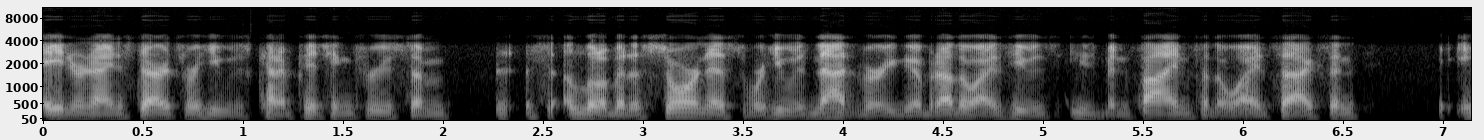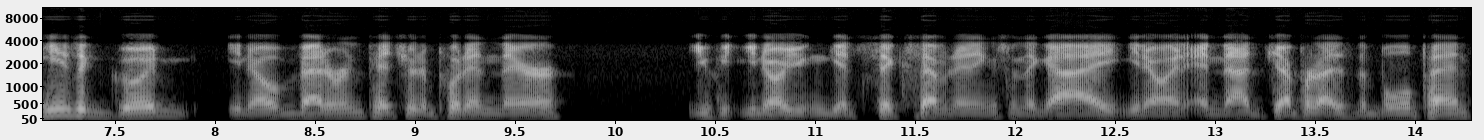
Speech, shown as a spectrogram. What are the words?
eight or nine starts where he was kind of pitching through some a little bit of soreness, where he was not very good, but otherwise he was he's been fine for the White Sox, and he's a good you know veteran pitcher to put in there. You can you know you can get six seven innings from the guy, you know, and, and not jeopardize the bullpen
